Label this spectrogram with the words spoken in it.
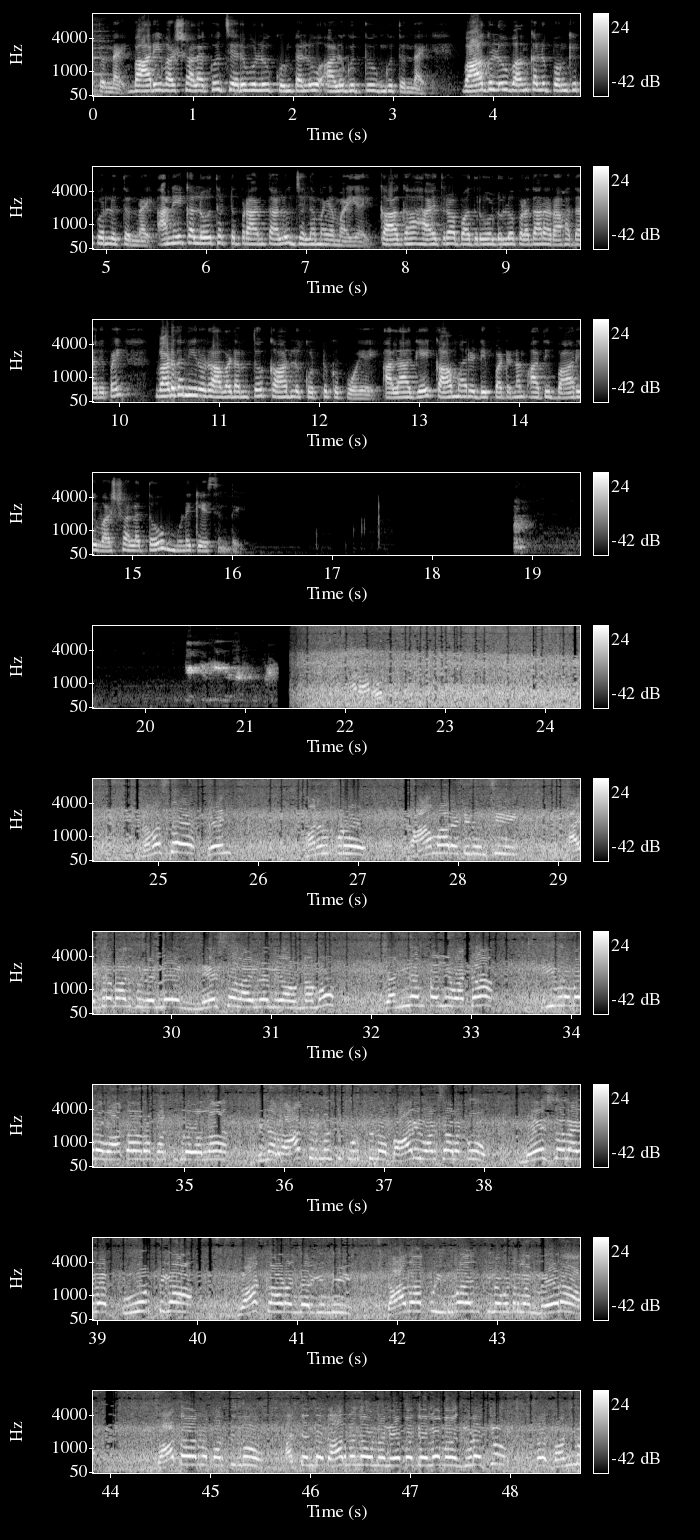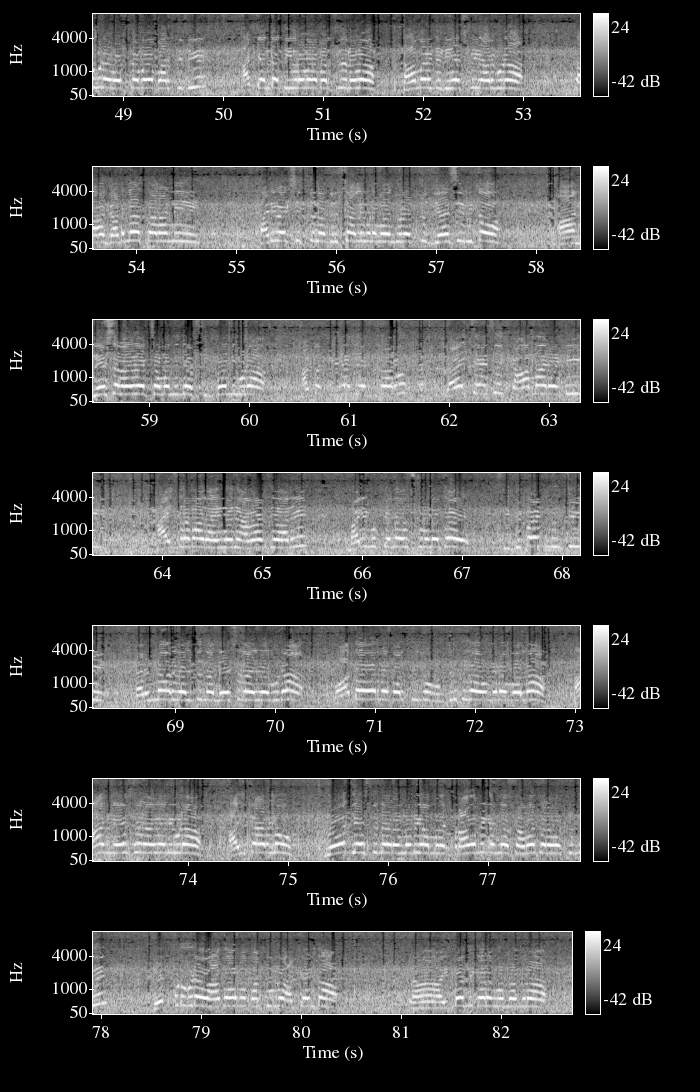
కొడుతున్నాయి. భారీ వర్షాలకు చెరువులు కుంటలు అలుగుతుంగుతున్నాయి వాగులు వంకలు పొంగి పొర్లుతున్నాయి. అనేక లోతట్టు ప్రాంతాలు జలమయమయ్యాయి. కాగా హైదరాబాద్ రోడ్డులో ప్రధాన రహదారిపై వరద నీరు రావడంతో కార్లు కొట్టుకుపోయాయి. అలాగే కామారెడ్డి పట్టణం అతి భారీ వర్షాలతో మునిగేసింది. నమస్తే ఫ్రెండ్స్. మనం ఇప్పుడు రామారెడ్డి నుంచి హైదరాబాద్కు వెళ్ళే నేషనల్ హైవే మీద ఉన్నాము. జంగంపల్లి వద్ద తీవ్రమైన వాతావరణ పరిస్థితుల వల్ల నిన్న రాత్రి నుంచి కురుస్తున్న భారీ వర్షాలకు నేషనల్ హైవే పూర్తిగా బ్లాక్ కావడం జరిగింది. దాదాపు ఇరవై ఐదు కిలోమీటర్ల మేర వాతావరణ పరిస్థితులు అత్యంత దారుణంగా ఉన్న నేపథ్యంలో మనం చూడొచ్చు. బండ్లు కూడా కొట్టుకోబోయే పరిస్థితి. అత్యంత తీవ్రమైన పరిస్థితులలో కామారెడ్డి డిఎస్పీ గారు కూడా ఘటనా స్థలాన్ని పర్యవేక్షిస్తున్న దృశ్యాన్ని కూడా మనం చూడొచ్చు. జేసీబీతో ఆ నేషనల్ హైవేకి సంబంధించిన సిబ్బంది కూడా అంత క్లియర్ చేస్తున్నారు. దయచేసి కామారెడ్డి హైదరాబాద్ హైవేని అవాయిడ్ చేయాలి. మరి ముఖ్యంగా చూసుకున్నట్టయితే సిద్దిపేట నుంచి కరీంనగర్ వెళ్తున్న నేషనల్ హైవే కూడా వాతావరణ పరిస్థితులు ఉధృతిగా ఉండడం వల్ల ఆ నేషనల్ హైవేని కూడా అధికారులు క్లోజ్ చేస్తున్నారన్నట్టుగా మనకు ప్రాథమికంగా సమాచారం వస్తుంది. ఎప్పుడు కూడా వాతావరణ పరిస్థితులు అత్యంత ఇబ్బందికరంగా ఉన్నందున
